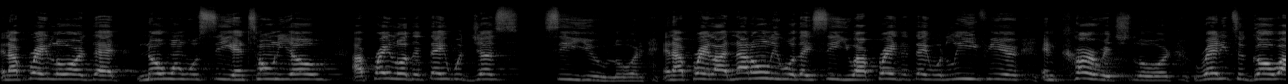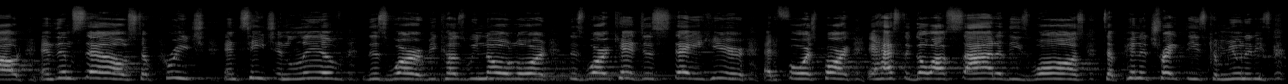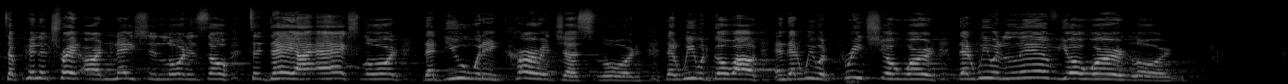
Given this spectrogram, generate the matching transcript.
And I pray, Lord, that no one will see Antonio. I pray, Lord, that they would just see you, Lord. And I pray, Lord, not only will they see you, I pray that they would leave here encouraged, Lord, ready to go out and themselves to preach and teach and live this word because we know, Lord, this word can't just stay here at Forest Park. It has to go outside of these walls to penetrate these communities, to penetrate our nation, Lord. And so today I ask, Lord, that you would encourage us, Lord, that we would go out and that we would preach your word, that we would live your word, Lord.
